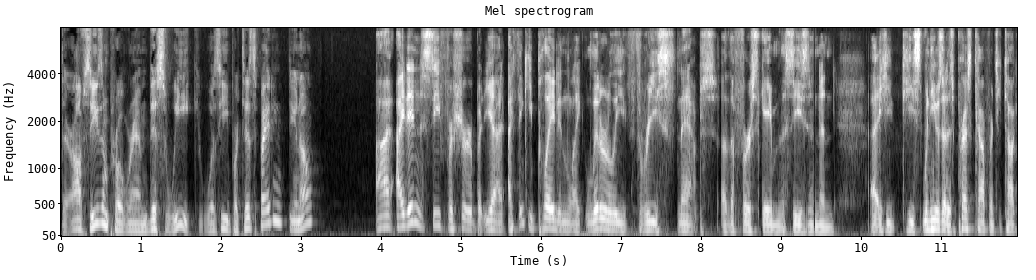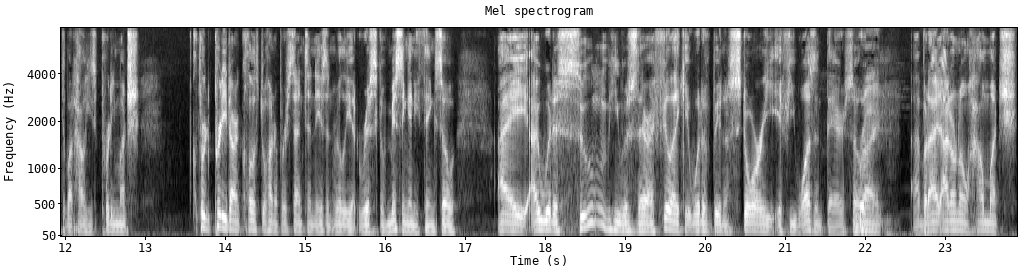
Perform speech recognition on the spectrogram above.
their off season program this week. Was he participating? Do you know? I, I didn't see for sure, but yeah, I think he played in like literally three snaps of the first game of the season, and uh, he he's when he was at his press conference, he talked about how he's pretty much pretty, pretty darn close to 100 percent and isn't really at risk of missing anything. So I I would assume he was there. I feel like it would have been a story if he wasn't there. So right, uh, but I, I don't know how much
